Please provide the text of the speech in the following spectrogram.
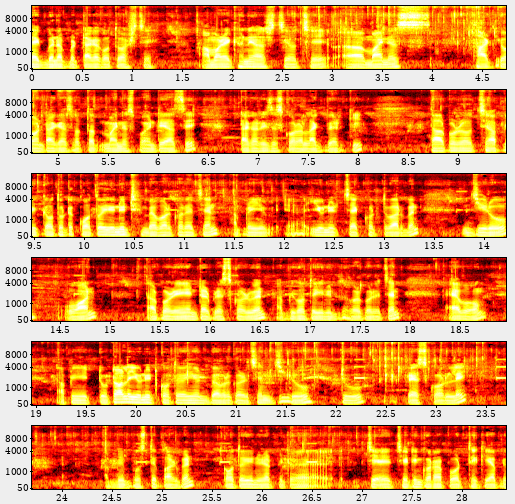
দেখবেন আপনার টাকা কত আসছে। আমার এখানে আসছে হচ্ছে মাইনাস থার্টি ওয়ান টাকা আছে, অর্থাৎ মাইনাস পয়েন্টে আছে। টাকা রিচার্জ করা লাগবে আর কি। তারপরে হচ্ছে আপনি কতটা, কত ইউনিট ব্যবহার করেছেন, আপনি ইউনিট চেক করতে পারবেন। জিরো ওয়ান তারপরে এন্টার প্রেস করবেন, আপনি কত ইউনিট ব্যবহার করেছেন। এবং আপনি টোটাল ইউনিট কত ইউনিট ব্যবহার করেছেন জিরো টু প্রেস করলে আপনি বুঝতে পারবেন কত ইউনিট আপনি চেটিং করার পর থেকে আপনি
